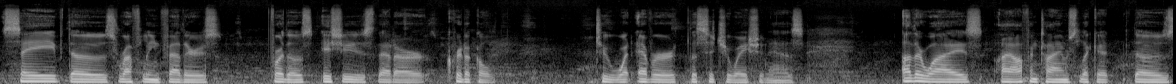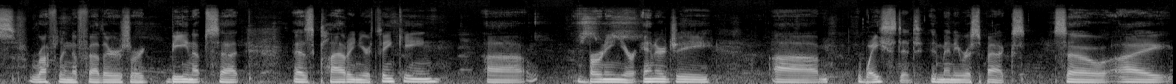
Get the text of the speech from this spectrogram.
save those ruffling feathers for those issues that are critical to whatever the situation is. Otherwise, I oftentimes look at those ruffling the feathers or being upset as clouding your thinking, uh, burning your energy, um, wasted in many respects. So I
